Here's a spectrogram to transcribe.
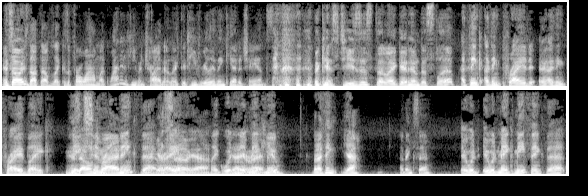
and so I always thought that I was like, because for a while I'm like, why did he even try that? Like, did he really think he had a chance against Jesus to like get him to slip? I think I think pride I think pride like His makes own him pride? think that, right? So yeah. Like, wouldn't Yeah, it make right, you? man. But I think yeah, I think so. It would it would make me think that.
